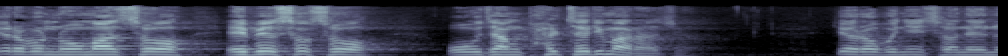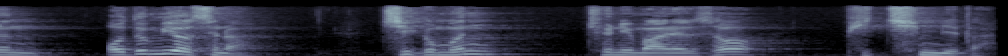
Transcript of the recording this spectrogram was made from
여러분 로마서 에베소서 5장 8절이 말하죠. 여러분이 전에는 어둠이었으나 지금은 주님 안에서 빛입니다.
